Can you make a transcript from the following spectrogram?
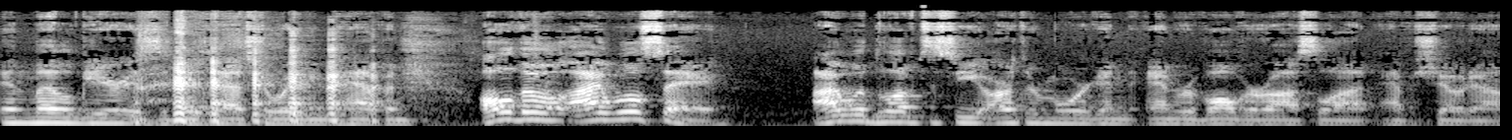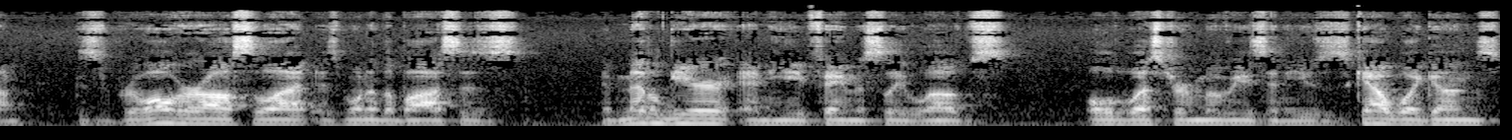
in Metal Gear is a disaster waiting to happen. Although I will say, I would love to see Arthur Morgan and Revolver Ocelot have a showdown because Revolver Ocelot is one of the bosses in Metal Gear, and he famously loves old Western movies and he uses cowboy guns,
